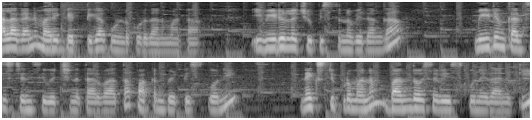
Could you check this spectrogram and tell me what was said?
అలాగని మరీ గట్టిగా ఉండకూడదు అనమాట ఈ వీడియోలో చూపిస్తున్న విధంగా మీడియం కన్సిస్టెన్సీ వచ్చిన తర్వాత పక్కన పెట్టేసుకొని నెక్స్ట్ ఇప్పుడు మనం బందోస వేసుకునేదానికి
